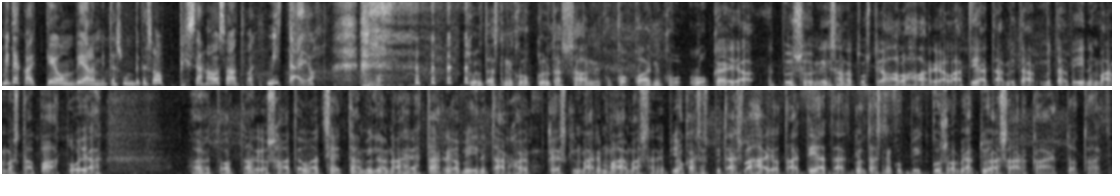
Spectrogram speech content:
Mitä kaikkea on vielä, mitä sun pitäisi oppia? Sähän osaat vaikka mitä jo. No, kyllä, tässä, niin kuin, kyllä tässä saa niin kuin, koko ajan niin kuin, lukea ja että pysyy niin sanotusti aaloharjalla ja tietää, mitä, mitä viinimaailmassa tapahtuu. Ja, tota, jos ajatellaan, että 7 miljoonaa hehtaaria on viinitarhoja keskimäärin maailmassa, niin jokaisessa pitäisi vähän jotain tietää. Että kyllä tässä niin pikkusen on vielä työsarkaa, että, tota, että,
